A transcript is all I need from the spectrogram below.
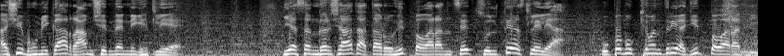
अशी भूमिका राम शिंदेंनी घेतली आहे. या संघर्षात आता रोहित पवारांचे चुलते असलेल्या उपमुख्यमंत्री अजित पवारांनी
